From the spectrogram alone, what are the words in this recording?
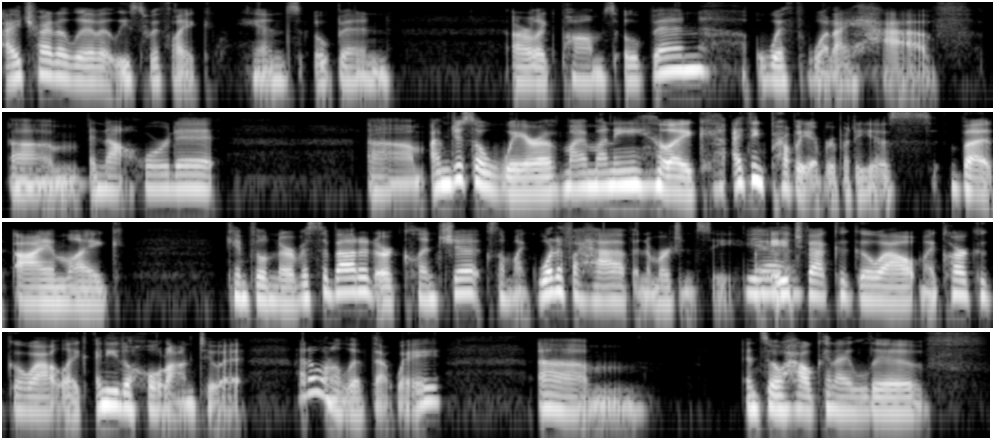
I try to live at least with like hands open or like palms open with what I have um, and not hoard it. Um, I'm just aware of my money. Like I think probably everybody is, but I am like can feel nervous about it or clench it because I'm like, what if I have an emergency? Yeah. My HVAC could go out, my car could go out. Like I need to hold on to it. I don't want to live that way. Um, and so, how can I live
